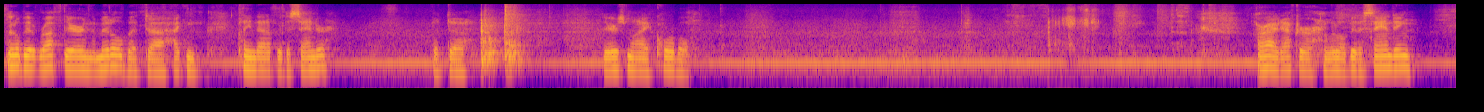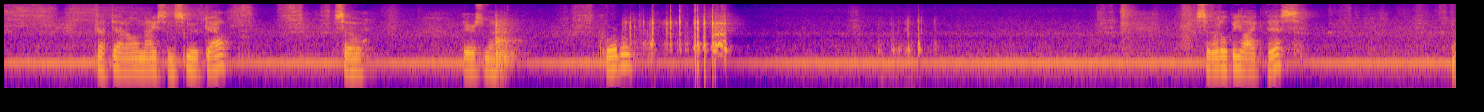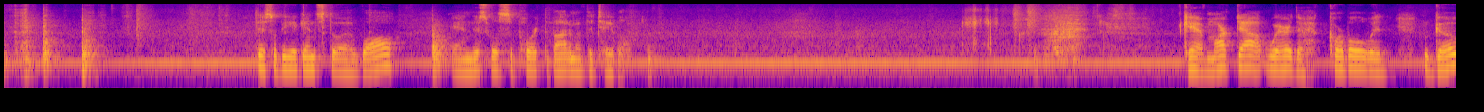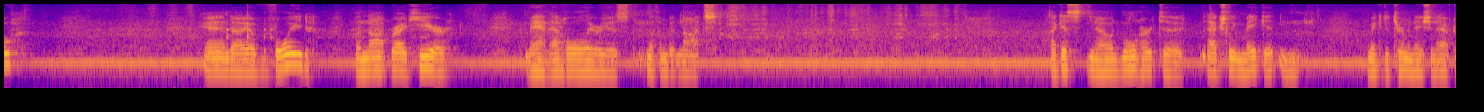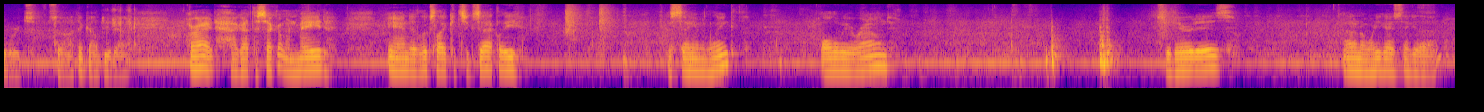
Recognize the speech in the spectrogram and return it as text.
A little bit rough there in the middle, but uh, I can clean that up with the sander. But uh, there's my corbel. All right, after a little bit of sanding, got that all nice and smoothed out. So there's my corbel. So it'll be like this. This will be against the wall and this will support the bottom of the table. Okay, I've marked out where the corbel would go and I avoid a knot right here. Man, that whole area is nothing but knots. I guess, you know, it won't hurt to actually make it and make a determination afterwards. So I think I'll do that. All right, I got the second one made and it looks like it's exactly the same length all the way around. So there it is. I don't know, what do you guys think of that?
